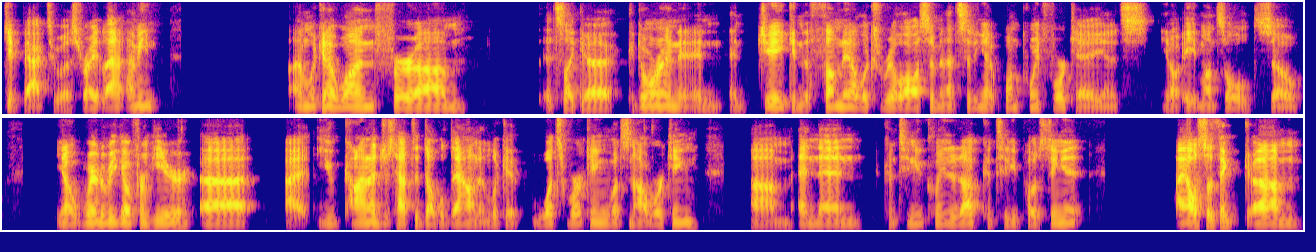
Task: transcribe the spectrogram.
get back to us, right? I mean, I'm looking at one for um, it's like a KoDoRiN and and Jake, and the thumbnail looks real awesome, and that's sitting at 1.4k, and it's you know eight months old. So, you know, where do we go from here? Uh, I, you kind of just have to double down and look at what's working, what's not working, um, and then continue cleaning it up, continue posting it. I also think um,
